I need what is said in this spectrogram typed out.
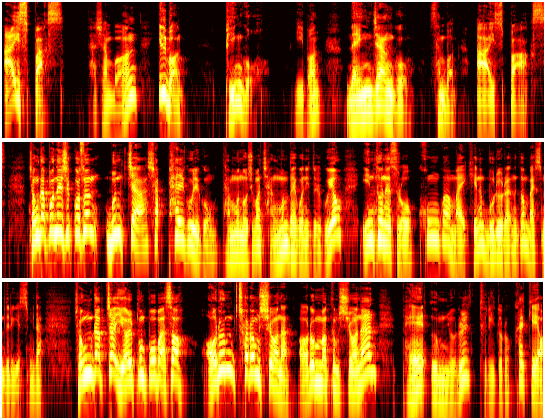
아이스박스 다시 한번 1번 빙고 2번 냉장고 3번 아이스박스. 정답 보내실 곳은 문자 샵 8910 단문 50원 장문 100원이 들고요. 인터넷으로 콩과 마이크는 무료라는 건 말씀드리겠습니다. 정답자 10분 뽑아서 얼음처럼 시원한 얼음만큼 시원한 배 음료를 드리도록 할게요.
